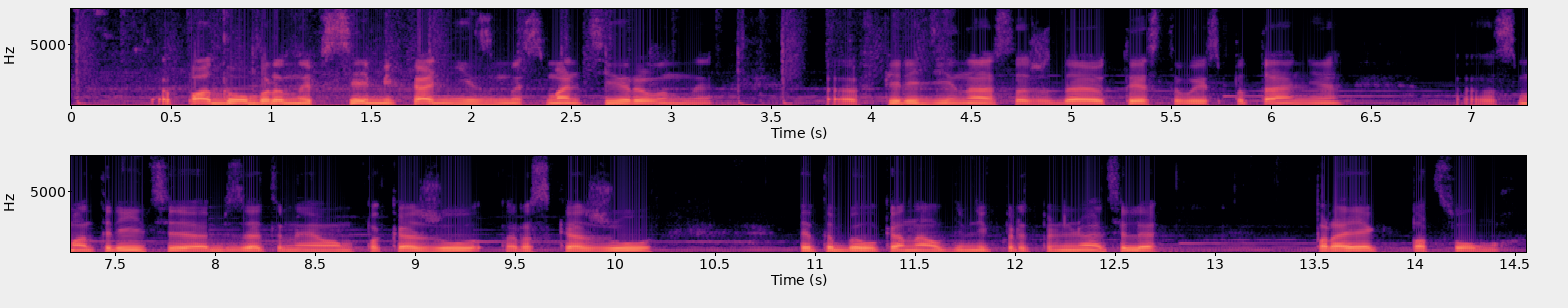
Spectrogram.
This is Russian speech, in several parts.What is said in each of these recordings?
подобраны все механизмы, смонтированы. Э, впереди нас ожидают тестовые испытания. Э, смотрите, обязательно я вам покажу, расскажу. Это был канал Дневник предпринимателя, проект «Подсолнух».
